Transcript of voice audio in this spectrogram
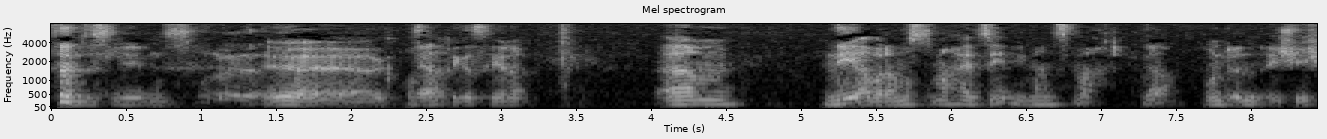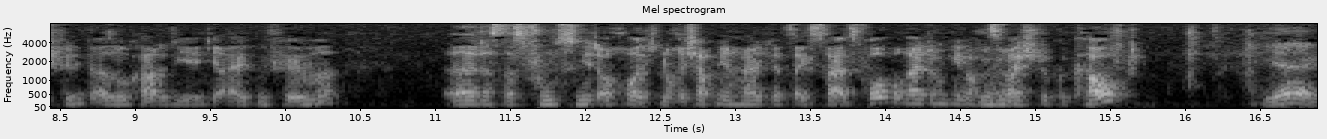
Sinn des Lebens. ja, ja, großartige Szene. Ähm, nee, aber da musste man halt sehen, wie man es macht. Ja. Und ich, ich finde also gerade die, die alten Filme, äh, dass das funktioniert auch heute noch. Ich habe mir halt jetzt extra als Vorbereitung hier noch Mhm. zwei Stück gekauft. Ja, ja.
